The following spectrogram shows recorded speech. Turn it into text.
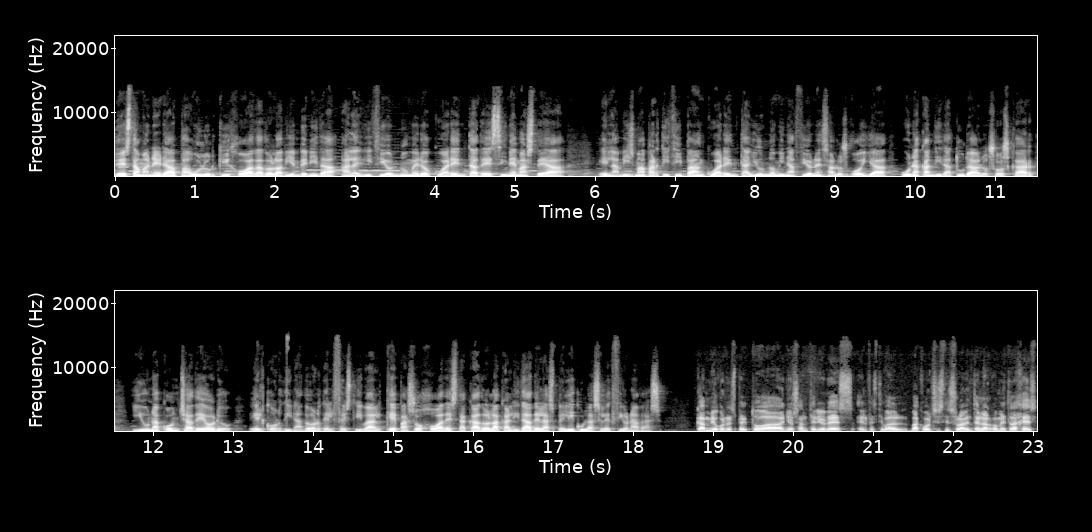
De esta manera, Paul Urquijo ha dado la bienvenida a la edición número 40 de Cinemastea. En la misma participan 41 nominaciones a los Goya, una candidatura a los Oscar y una concha de oro. El coordinador del festival, Kepa Sojo, ha destacado la calidad de las películas seleccionadas cambio con respecto a años anteriores. El festival va a consistir solamente en largometrajes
